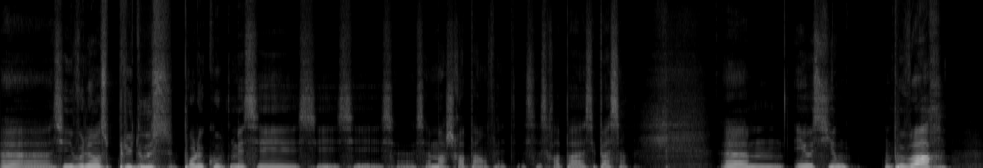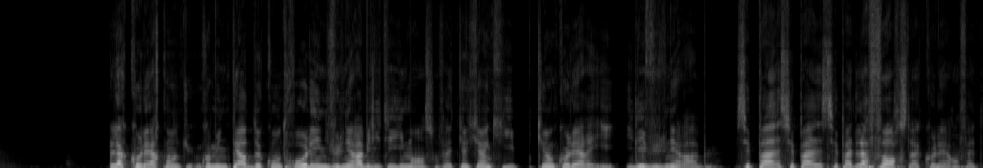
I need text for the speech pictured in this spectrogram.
euh, c'est une violence plus douce pour le couple mais c'est ça, ça marchera pas en fait. Ça sera pas pas ça euh, et aussi on, peut voir la colère comme une perte de contrôle et une vulnérabilité immense en fait. Quelqu'un qui, qui est en colère il est vulnérable c'est pas, c'est pas, c'est pas de la force la colère en fait.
